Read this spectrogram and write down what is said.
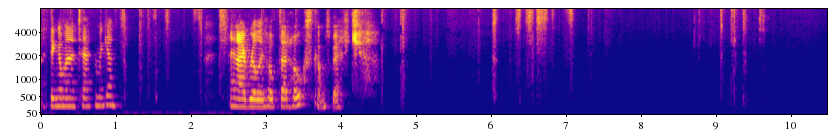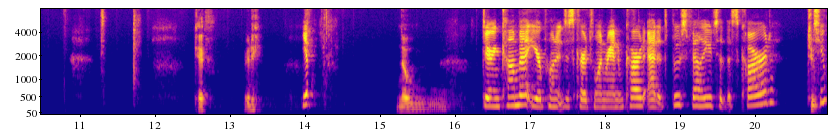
I think I'm going to attack him again. And I really hope that hoax comes back. Okay. Ready? Yep. No. During combat, your opponent discards one random card, add its boost value to this card. Two.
